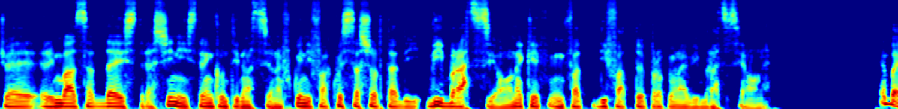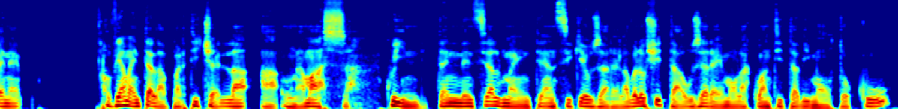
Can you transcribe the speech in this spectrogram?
cioè rimbalza a destra e a sinistra in continuazione, quindi fa questa sorta di vibrazione che infatti di fatto è proprio una vibrazione. Ebbene, ovviamente la particella ha una massa, quindi tendenzialmente anziché usare la velocità useremo la quantità di moto Q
